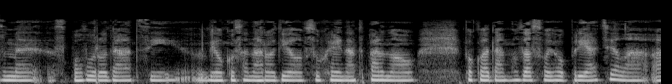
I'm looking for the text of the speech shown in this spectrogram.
sme spolurodáci. Vilko sa narodil v Suchej nad Parnou, pokladám ho za svojho priateľa a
